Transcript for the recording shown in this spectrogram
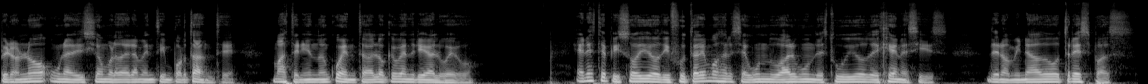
pero no una edición verdaderamente importante, más teniendo en cuenta lo que vendría luego. En este episodio disfrutaremos del segundo álbum de estudio de Genesis, denominado Trespass.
